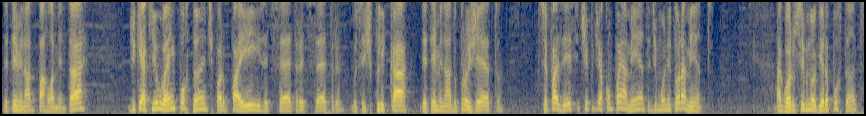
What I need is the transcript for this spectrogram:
determinado parlamentar de que aquilo é importante para o país, etc, etc. Você explicar determinado projeto, você fazer esse tipo de acompanhamento, de monitoramento. Agora o Ciro Nogueira, portanto,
